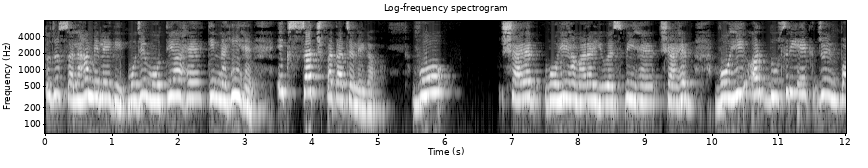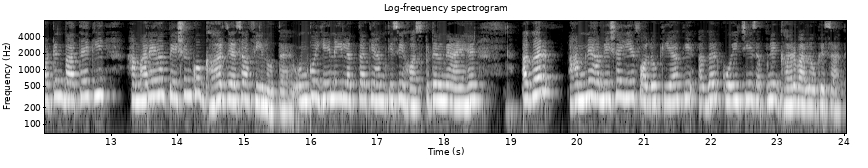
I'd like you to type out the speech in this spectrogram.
तो जो सलाह मिलेगी, मुझे मोतिया है कि नहीं है, एक सच पता चलेगा। वो शायद वो ही हमारा यूएसपी है, शायद वो ही और दूसरी एक जो इम्पोर्टेंट बात है कि हमारे यहाँ पेशेंट को घर जैसा फील होता है। उनको ये नहीं लगता कि हम किसी हॉस्पिटल में आए हैं। अगर हमने हमेशा ये फॉलो किया कि अगर कोई चीज़ अपने घर वालों के साथ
